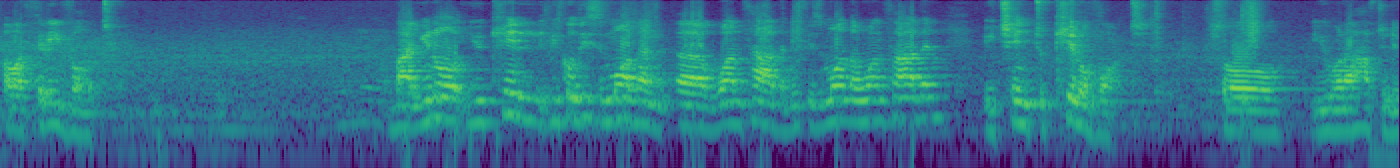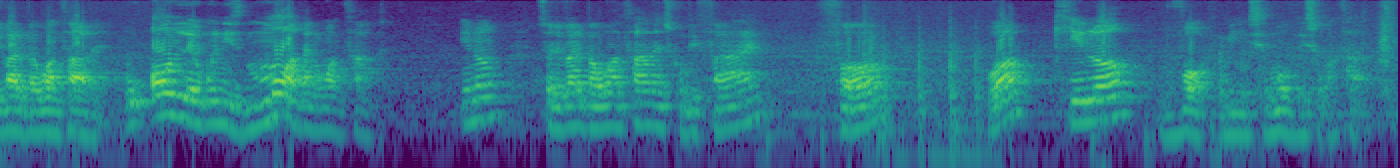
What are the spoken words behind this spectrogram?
power 3 volt. But you know, you can, because this is more than uh, 1000, if it's more than 1000, you change to kilovolt. So you want to have to divide by 1000. Only when it's more than 1000. You know? So divided by 1000 is going to be 5, 4, what? Kilovolt means move this 1000.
